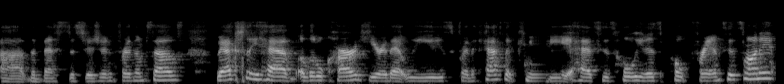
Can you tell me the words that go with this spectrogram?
uh, the best decision for themselves. We actually have a little card here that we use for the Catholic community. It has His Holiness Pope Francis on it.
